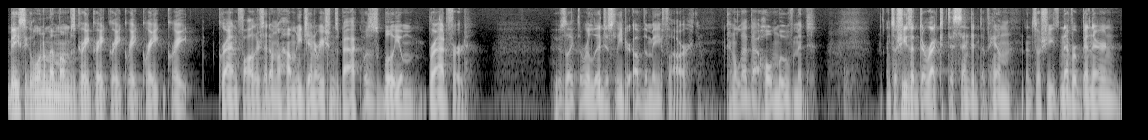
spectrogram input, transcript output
basically one of my mom's great great great great great great grandfathers. I don't know how many generations back was William Bradford, who's like the religious leader of the Mayflower, kind of led that whole movement. And so she's a direct descendant of him. And so she's never been there, and,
